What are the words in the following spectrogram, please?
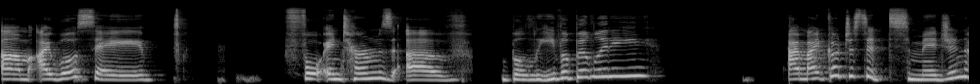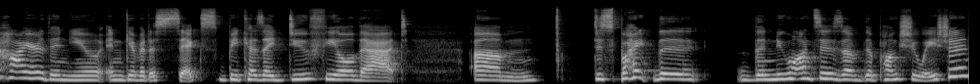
um, I will say for in terms of believability, I might go just a smidgen higher than you and give it a six because I do feel that um despite the the nuances of the punctuation,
